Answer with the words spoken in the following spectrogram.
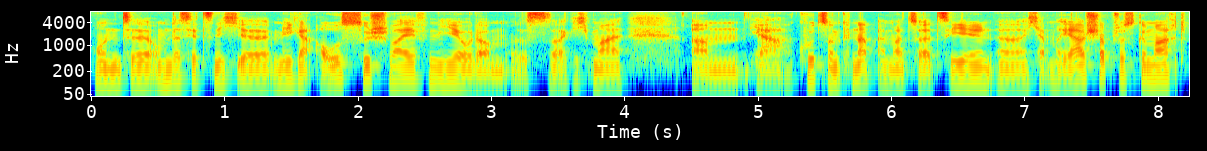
Und äh, um das jetzt nicht mega auszuschweifen hier oder das sage ich mal, ähm, ja, kurz und knapp einmal zu erzählen. Äh, ich habe einen Realschulabschluss gemacht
